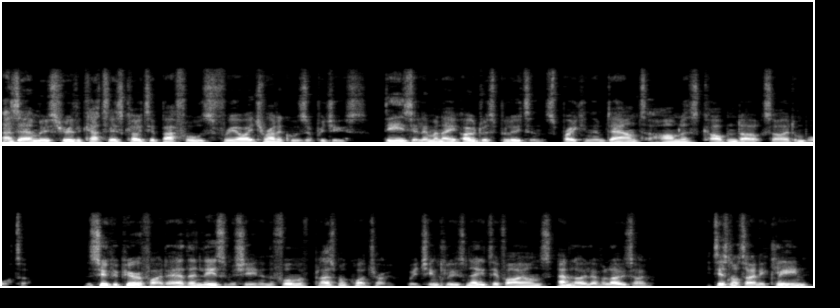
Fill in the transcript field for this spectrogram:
As air moves through the catalyst-coated baffles, free OH radicals are produced. These eliminate odorous pollutants, breaking them down to harmless carbon dioxide and water. The superpurified air then leaves the machine in the form of plasma quattro, which includes negative ions and low-level ozone. It is not only clean,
